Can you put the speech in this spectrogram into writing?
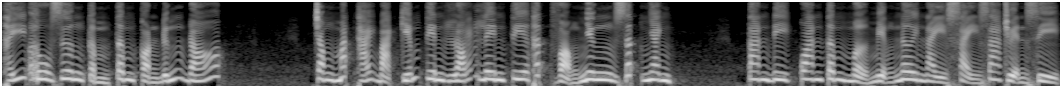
Thấy Âu Dương cầm tâm còn đứng đó. Trong mắt thái bạch kiếm tiên lói lên tia thất vọng nhưng rất nhanh. Tan đi quan tâm mở miệng nơi này xảy ra chuyện gì.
